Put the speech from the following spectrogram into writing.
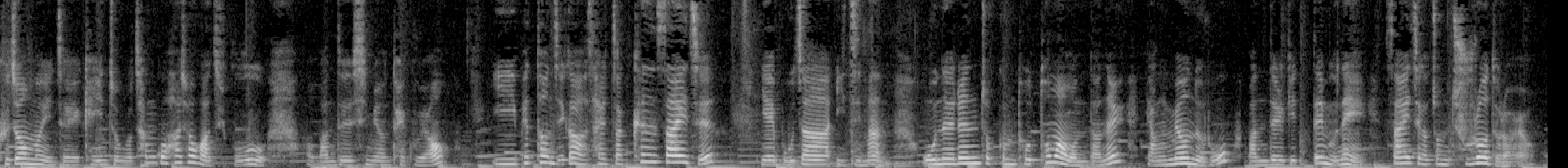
그 점은 이제 개인적으로 참고하셔가지고 어, 만드시면 되고요. 이 패턴지가 살짝 큰 사이즈의 모자이지만 오늘은 조금 도톰한 원단을 양면으로 만들기 때문에 사이즈가 좀 줄어들어요.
